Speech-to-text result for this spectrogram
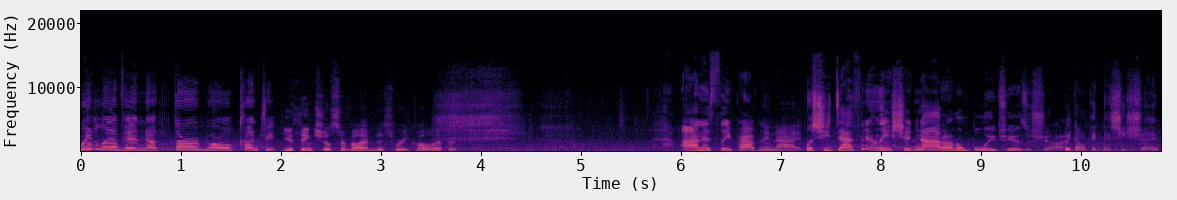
We live in a third world country. You think she'll survive this recall effort? Honestly, probably not. Well, she definitely should not. I don't believe she has a shot. We don't think that she should.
